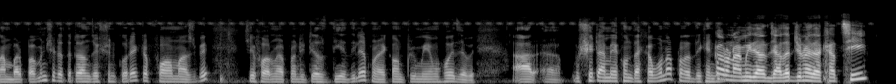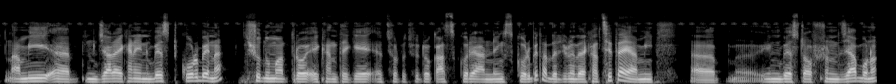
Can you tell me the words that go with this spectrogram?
নাম্বার পাবেন। সেটাতে ট্রানজ্যাকশন করে একটা ফর্ম আসবে। সেই ফর্মে আপনার ডিটেলস দিয়ে দিলে আপনার অ্যাকাউন্ট প্রিমিয়াম হয়ে যাবে। আর সেটা আমি এখন দেখাবো না আপনারা দেখেন কারণ আমি যাদের জন্য দেখাচ্ছি আমি যারা এখানে ইনভেস্ট করবে না শুধুমাত্র এখান থেকে ছোট ছোট কাজ করে আর্নিংস করবে, তাদের জন্য দেখাচ্ছি, তাই আমি ইনভেস্ট অপশন যাব না।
